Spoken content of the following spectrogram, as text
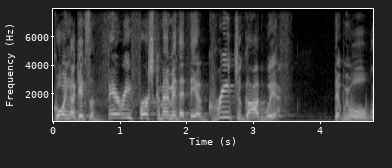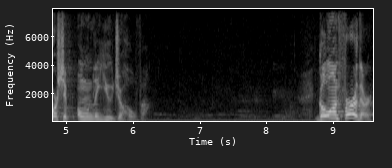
going against the very first commandment that they agreed to God with that we will worship only you, Jehovah. Go on further.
